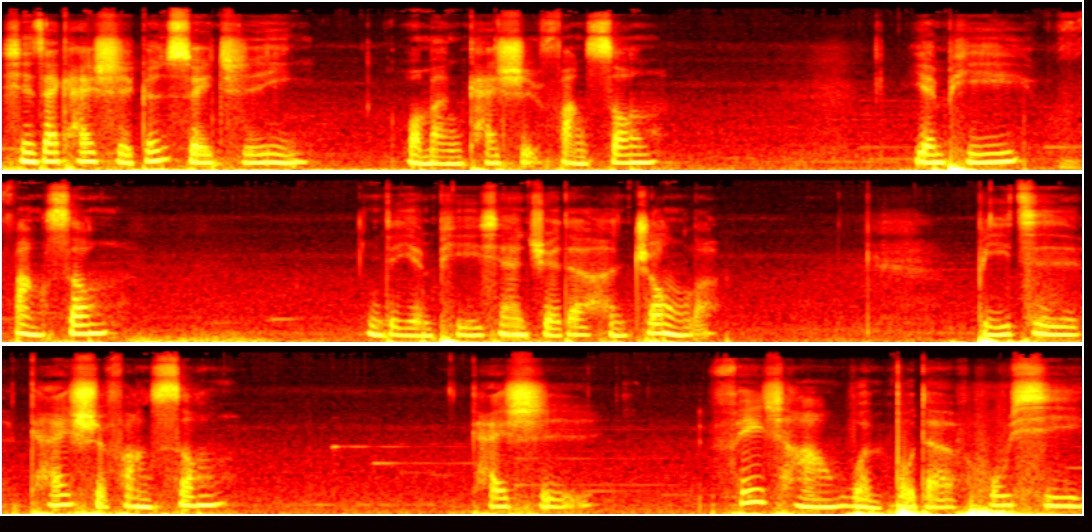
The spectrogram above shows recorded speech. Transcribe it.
现在开始跟随指引，我们开始放松，眼皮放松。你的眼皮现在觉得很重了，鼻子开始放松，开始非常稳步的呼吸。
